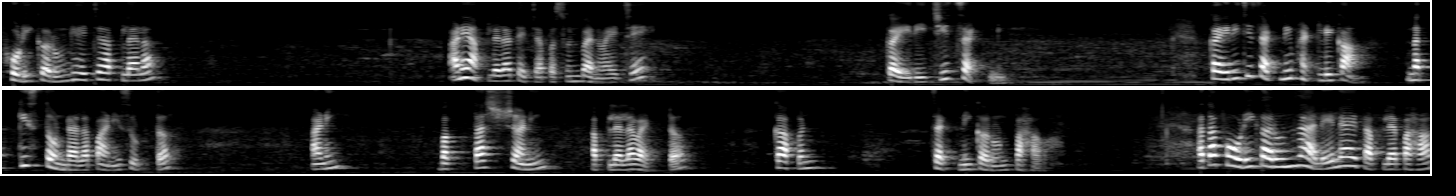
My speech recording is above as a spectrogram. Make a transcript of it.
फोडी करून घ्यायच्या आपल्याला. आणि आपल्याला त्याच्यापासून बनवायचे कैरीची चटणी. कैरीची चटणी म्हटली का नक्कीच तोंडाला पाणी सुटतं आणि बघता क्षणी आपल्याला वाटतं का आपण चटणी करून पाहावं. आता फोडी करून झालेल्या आहेत आपल्या पहा.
